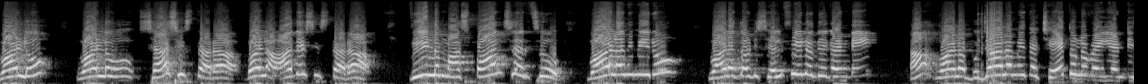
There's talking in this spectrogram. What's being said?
వాళ్ళు వాళ్ళు శాసిస్తారా? వాళ్ళు ఆదేశిస్తారా? వీళ్ళు మా స్పాన్సర్స్. వాళ్ళని మీరు వాళ్ళతోటి సెల్ఫీలు దిగండి. ఆ వాళ్ళ భుజాల మీద చేతులు వేయండి.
